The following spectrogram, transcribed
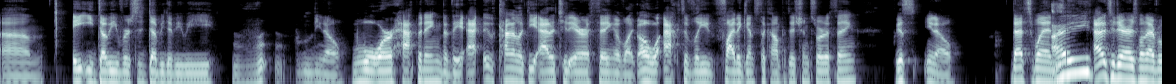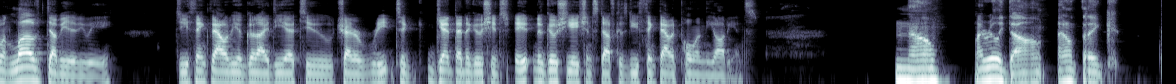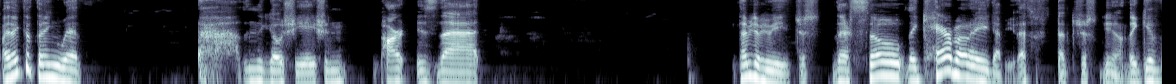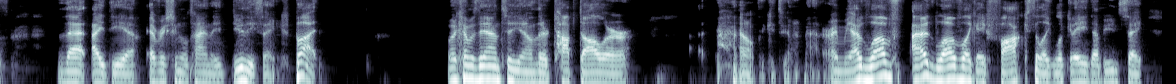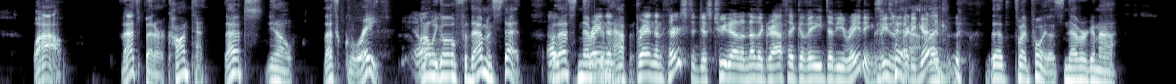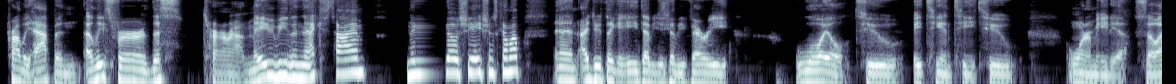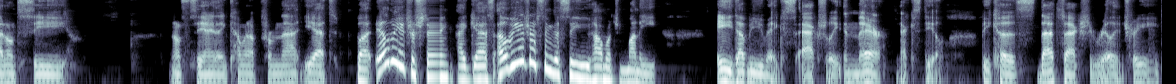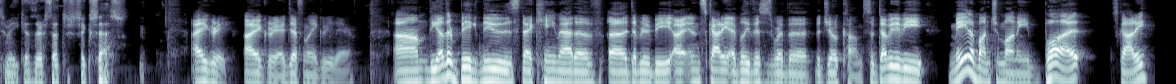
um, AEW versus WWE, you know, war happening? That they kind of like the Attitude Era thing of like, oh, we'll actively fight against the competition, sort of thing. Because you know, that's when I Attitude Era is when everyone loved WWE. Do you think that would be a good idea to try to re- to get that negotiation eh, negotiation stuff? Because do you think that would pull in the audience? no, I really don't. I don't think. I think the thing with the negotiation part is that WWE just they're so they care about AEW. That's that's just you know they give that idea every single time they do these things. But when it comes down to you know their top dollar, I don't think it's gonna matter. I mean, I would love I would love like a Fox to like look at AEW and say, "Wow, that's better content. That's you know that's great. Why don't we oh. go for them instead?" But oh, that's never Brandon, going to happen. Brandon Thurston just tweeted out another graphic of AEW ratings. These are pretty good. like- That's my point. That's never going to probably happen, at least for this turnaround. Maybe the next time negotiations come up. And I do think AEW is going to be very loyal to AT&T, to Warner Media. So I don't see I don't see anything coming up from that yet. But it'll be interesting, I guess. It'll be interesting to see how much money AEW makes actually in their next deal because that's actually really intriguing to me because they're such a success. I agree. I agree. I definitely agree there. Um, the other big news that came out of uh, WWE uh, and Scotty, I believe this is where the the joke comes. So WWE made a bunch of money, but Scotty,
